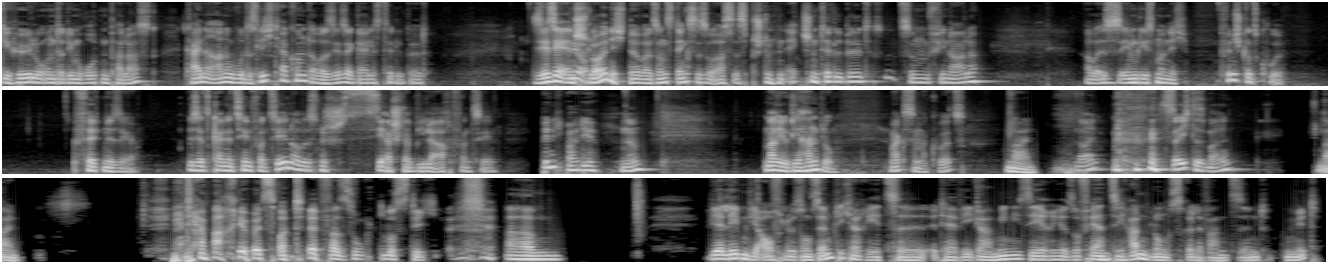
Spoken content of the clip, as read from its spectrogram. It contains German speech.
die Höhle unter dem Roten Palast. Keine Ahnung, wo das Licht herkommt, aber sehr, sehr geiles Titelbild. Sehr, sehr entschleunigt, ne? Weil sonst denkst du so, ah, es ist bestimmt ein Action-Titelbild zum Finale. Aber ist es eben diesmal nicht. Finde ich ganz cool. Gefällt mir sehr. Ist jetzt keine 10 von 10, aber ist eine sehr stabile 8 von 10. Bin ich bei dir? Ne? Mario, die Handlung. Magst du mal kurz? Nein, Nein? Soll ich das machen? nein. Der Mario ist heute versucht lustig. Ähm, wir erleben die Auflösung sämtlicher Rätsel der Vega-Miniserie, sofern sie handlungsrelevant sind, mit.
